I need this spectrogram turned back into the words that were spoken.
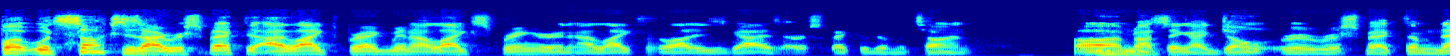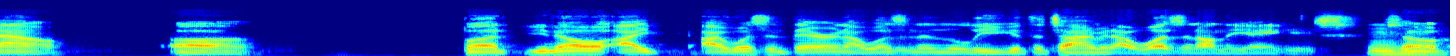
But what sucks is I respected. I liked Bregman. I liked Springer, and I liked a lot of these guys. I respected them a ton. Uh, I'm Mhm. not saying I don't respect them now, uh, but you know, I I wasn't there, and I wasn't in the league at the time, and I wasn't on the Yankees, Mhm. so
